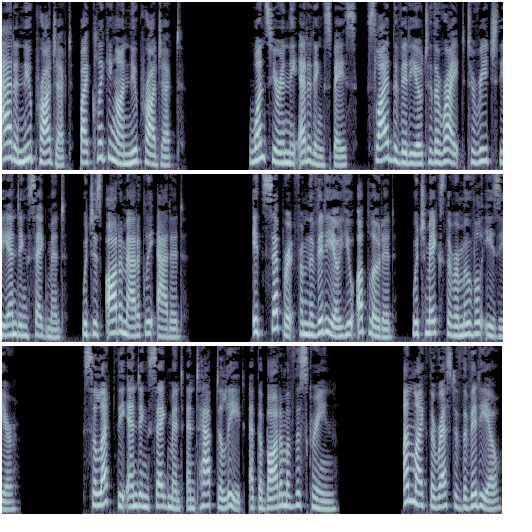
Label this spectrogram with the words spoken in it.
Add a new project by clicking on New Project. Once you're in the editing space, slide the video to the right to reach the ending segment, which is automatically added. It's separate from the video you uploaded, which makes the removal easier. Select the ending segment and tap Delete at the bottom of the screen. Unlike the rest of the video,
